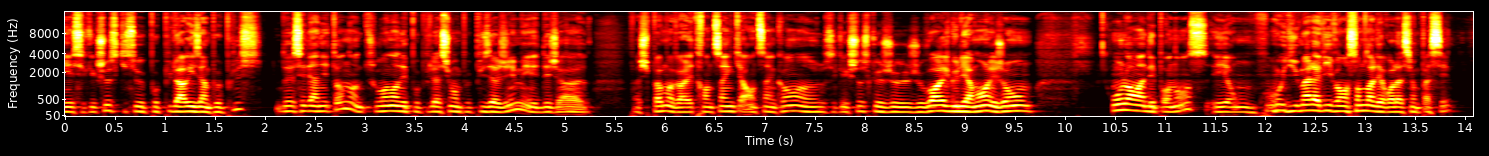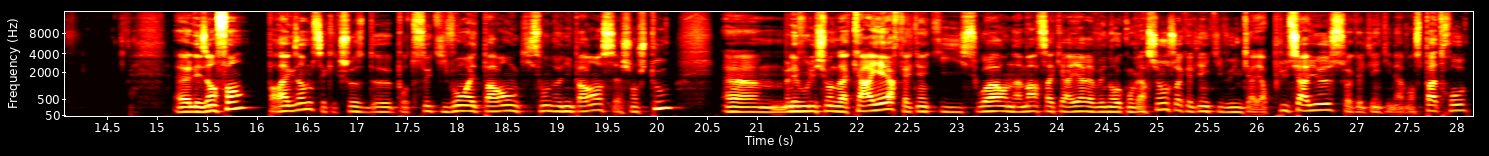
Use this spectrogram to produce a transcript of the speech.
Et c'est quelque chose qui se popularise un peu plus de ces derniers temps, souvent dans des populations un peu plus âgées, mais déjà, enfin, je sais pas moi, vers les 35-45 ans, euh, c'est quelque chose que je, je, vois régulièrement. Les gens ont leur indépendance et ont, ont eu du mal à vivre ensemble dans les relations passées. Euh, les enfants, par exemple, c'est quelque chose de pour tous ceux qui vont être parents ou qui sont devenus parents, ça change tout. Euh, l'évolution de la carrière, quelqu'un qui soit en a marre de sa carrière et veut une reconversion, soit quelqu'un qui veut une carrière plus sérieuse, soit quelqu'un qui n'avance pas trop,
